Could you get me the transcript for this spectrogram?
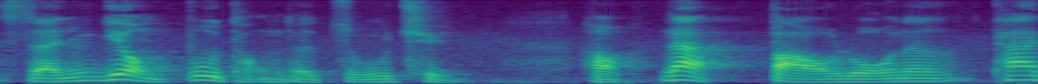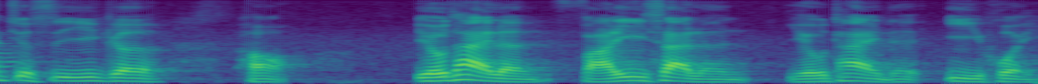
神用不同的族群。好，那保罗呢？他就是一个好犹太人、法利赛人、犹太的议会，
